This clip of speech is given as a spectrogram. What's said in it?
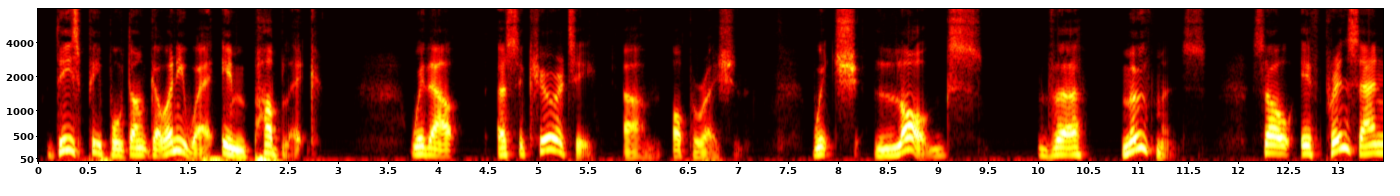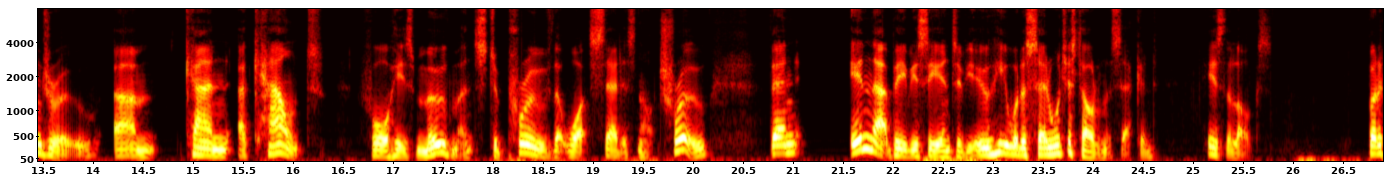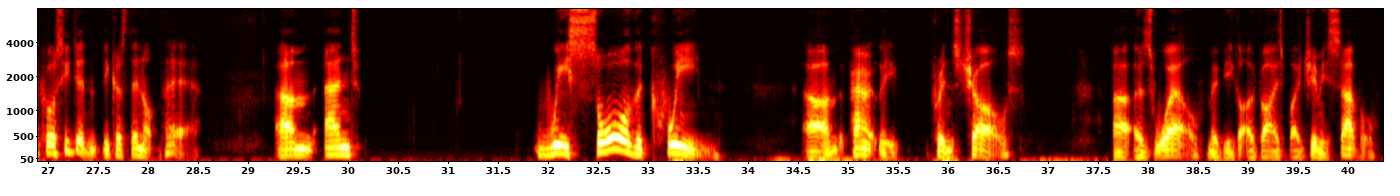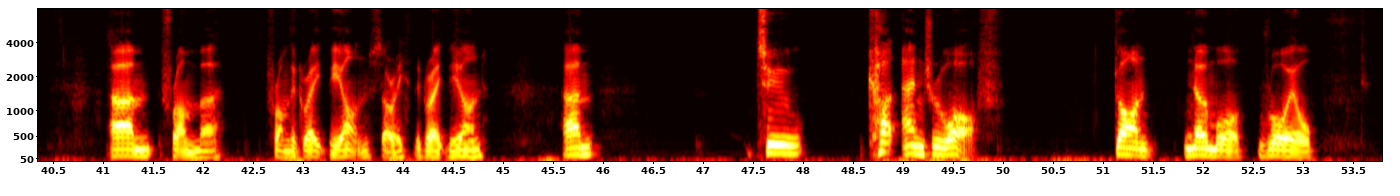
These people don't go anywhere in public without a security um, operation which logs the movements. So if Prince Andrew um, can account for his movements to prove that what's said is not true, then in that BBC interview, he would have said, Well, just hold on a second. Here's the logs. But of course, he didn't because they're not there. Um, and we saw the Queen, um, apparently Prince Charles, uh, as well. Maybe he got advised by Jimmy Savile um, from uh, from the Great Beyond. Sorry, the Great Beyond. Um, to cut Andrew off, gone no more royal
